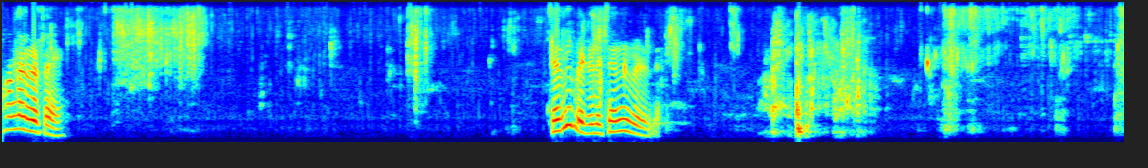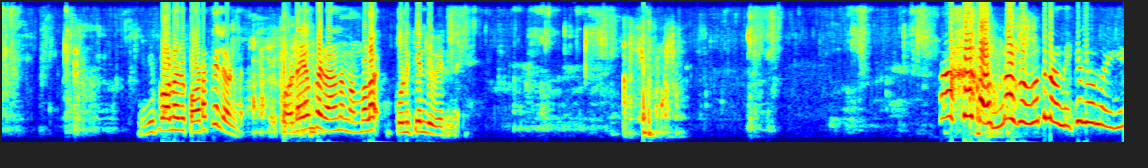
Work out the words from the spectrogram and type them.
മുഖം കഴുകട്ടെ ചെവി വീഴില്ല ചെവി വീഴില്ല ഇനിയിപ്പോൾ ഉള്ളൊരു കുടത്തിലുണ്ട്. കുടയുമ്പോഴാണ് നമ്മളെ കുളിക്കേണ്ടി വരുന്നത്. എന്നാ സുഖത്തിനാ നിൽക്കുന്ന നോക്കി.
